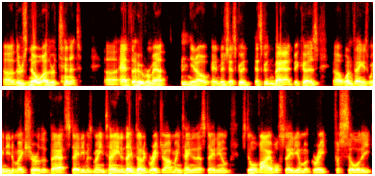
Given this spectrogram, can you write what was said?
Uh, there's no other tenant uh, at the Hoover Met you know, and Mitch, that's good. That's good and bad because uh, one thing is we need to make sure that that stadium is maintained, and they've done a great job maintaining that stadium. Still a viable stadium, a great facility.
